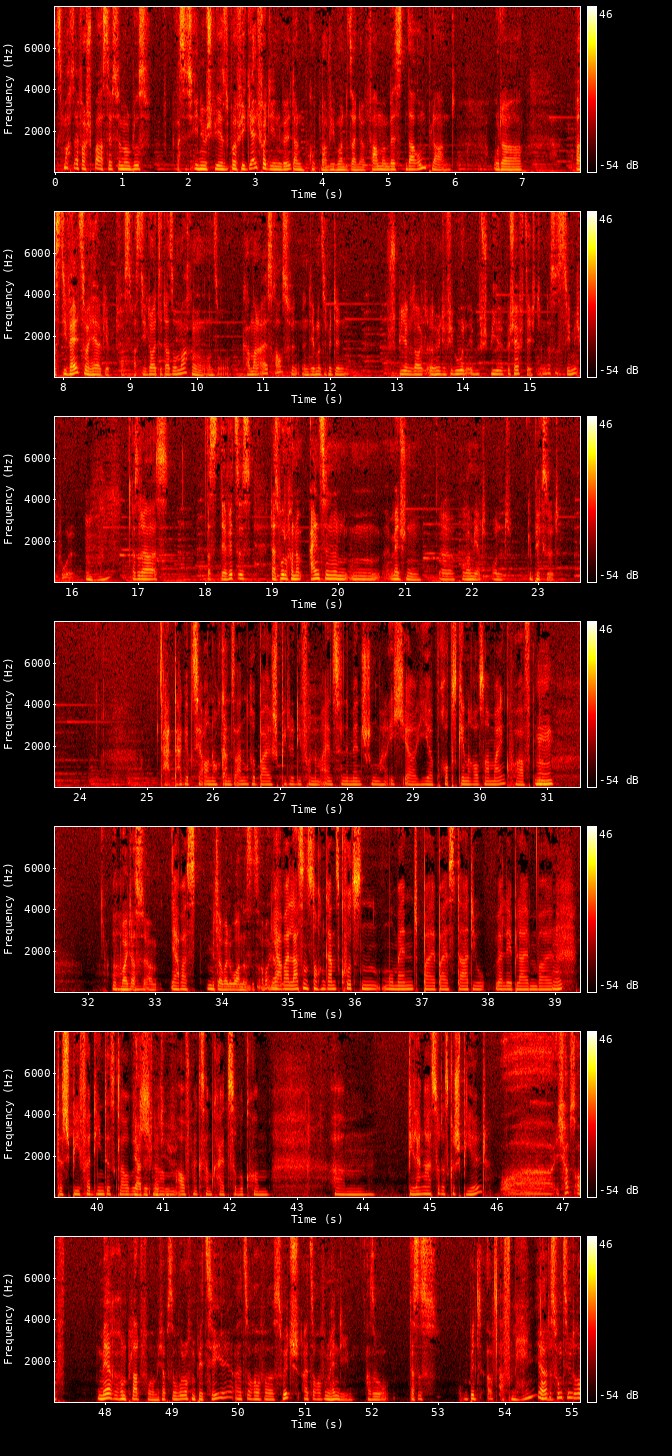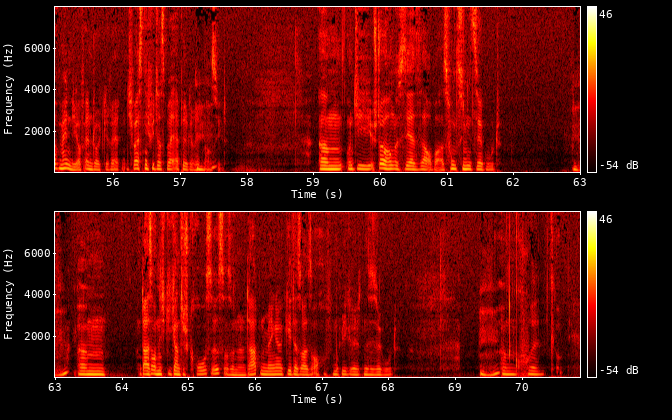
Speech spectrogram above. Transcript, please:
es macht einfach Spaß, selbst wenn man bloß, was ist in dem Spiel, super viel Geld verdienen will, dann guckt man, wie man seine Farm am besten da rumplant. Oder was die Welt so hergibt, was, was die Leute da so machen und so. Kann man alles rausfinden, indem man sich mit den Spielleut äh, mit den Figuren im Spiel beschäftigt. Und das ist ziemlich cool. Mhm. Also da ist, das, der Witz ist, das wurde von einem einzelnen mm, Menschen äh, programmiert und gepixelt. Da, da gibt es ja auch noch ganz andere Beispiele, die von einem einzelnen Menschen gemacht. Ich äh, hier, Props gehen raus nach Minecraft. Ne? Mhm. Wobei Ähm, das ja Ja, aber es mittlerweile woanders ist. Aber Ja, ja, aber lass uns noch einen ganz kurzen Moment bei, bei Stardew Valley bleiben, weil Mhm. das Spiel verdient es, glaube Ja, ich, ähm, Aufmerksamkeit zu bekommen. Ähm, wie lange hast du das gespielt? Boah, ich habe es auf mehreren Plattformen. Ich habe sowohl auf dem PC als auch auf der Switch als auch auf dem Handy. Also das ist mit, auf, Auf dem Handy? ja, das funktioniert auch auf dem Handy, auf Android-Geräten. Ich weiß nicht, wie das bei Apple-Geräten Mhm. aussieht. Ähm, und die Steuerung ist sehr sauber. Es funktioniert sehr gut. Mhm. Ähm, da es auch nicht gigantisch groß ist, also eine Datenmenge, geht das also auch auf Mobilgeräten sehr, sehr gut. Mhm. Ähm, Cool.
